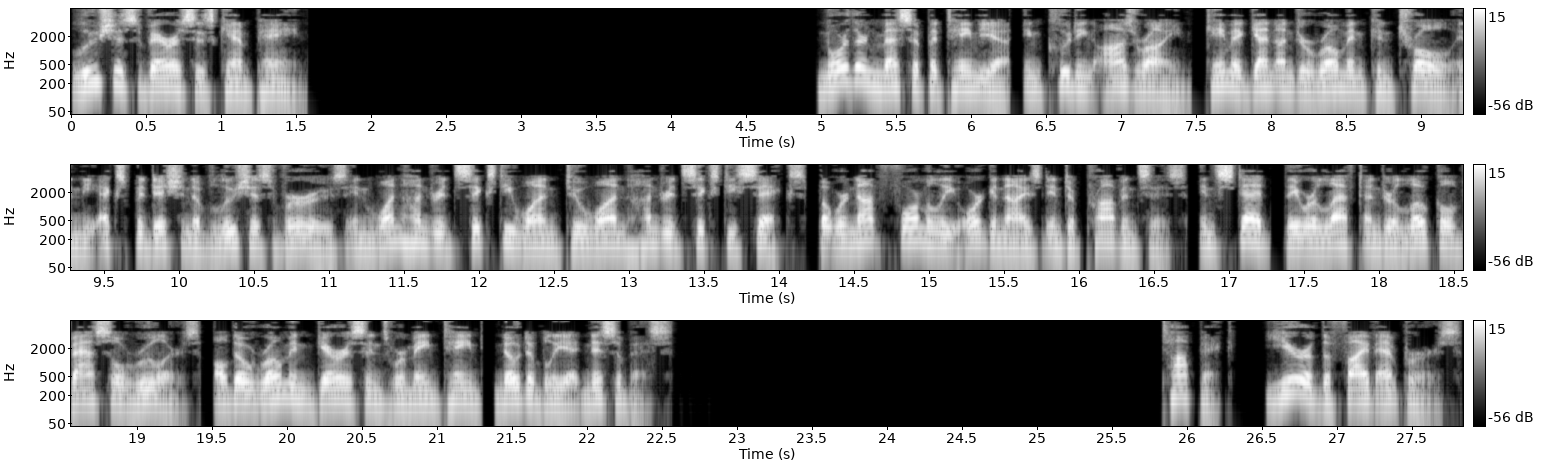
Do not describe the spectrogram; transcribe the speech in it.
Lucius Verus's campaign. Northern Mesopotamia, including Osroene, came again under Roman control in the expedition of Lucius Verus in 161–166, but were not formally organized into provinces, instead, they were left under local vassal rulers, although Roman garrisons were maintained, notably at Nisibis. Year of the Five Emperors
